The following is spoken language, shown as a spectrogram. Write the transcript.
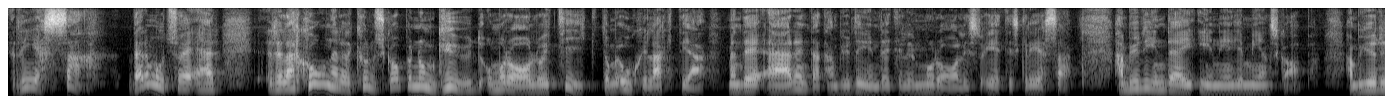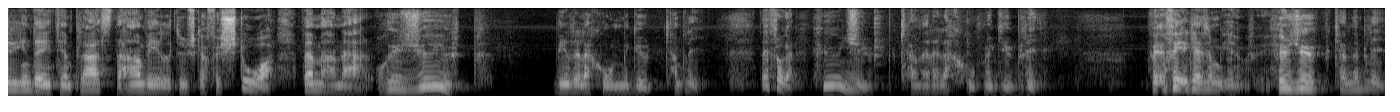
resa. Däremot så är relationen eller kunskapen om Gud och moral och etik de är oskiljaktiga. Men det är inte att han bjuder in dig till en moralisk och etisk resa. Han bjuder in dig in i en gemenskap. Han bjuder in dig till en plats där han vill att du ska förstå vem han är och hur djup din relation med Gud kan bli. Det är frågan, hur djup kan en relation med Gud bli? Hur djup kan den bli?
